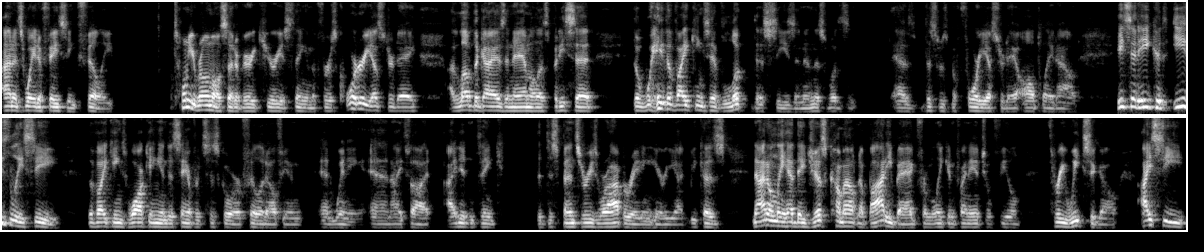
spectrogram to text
on its way to facing Philly. Tony Romo said a very curious thing in the first quarter yesterday. I love the guy as an analyst, but he said the way the Vikings have looked this season, and this was as this was before yesterday all played out. He said he could easily see the Vikings walking into San Francisco or Philadelphia and, and winning. And I thought, I didn't think the dispensaries were operating here yet because not only had they just come out in a body bag from Lincoln Financial Field three weeks ago, I see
